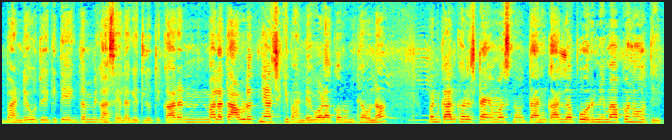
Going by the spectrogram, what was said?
भांडे होते की ते एकदम मी घासायला घेतले होते. कारण मला तर आवडत नाही असे की भांडे गोळा करून ठेवणं. पण काल खरंच टाईमच नव्हता आणि काल पौर्णिमा पण होती.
